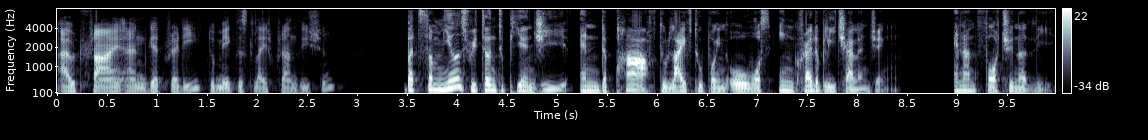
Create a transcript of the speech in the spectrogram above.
I would try and get ready to make this life transition. But Samir's return to P&G and the path to Life 2.0 was incredibly challenging. And unfortunately,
